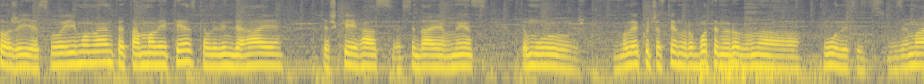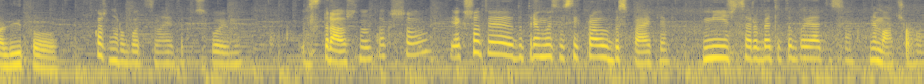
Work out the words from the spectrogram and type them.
теж є свої моменти, там малий тиск, але він лягає, тяжкий газ сідає вниз. Тому велику частину роботи ми робимо на вулиці. Зима, літо. Кожна робота, знаєте, по-своєму. Страшно. Так що, якщо ти дотримуєшся всіх правил безпеки, вмієш це робити, то боятися нема чого.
